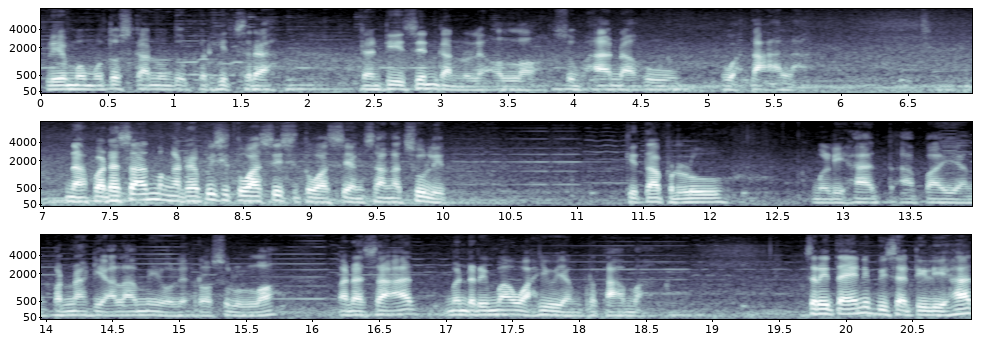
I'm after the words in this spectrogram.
beliau memutuskan untuk berhijrah dan diizinkan oleh Allah Subhanahu wa Ta'ala. Nah, pada saat menghadapi situasi-situasi yang sangat sulit, kita perlu melihat apa yang pernah dialami oleh Rasulullah pada saat menerima wahyu yang pertama. Cerita ini bisa dilihat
